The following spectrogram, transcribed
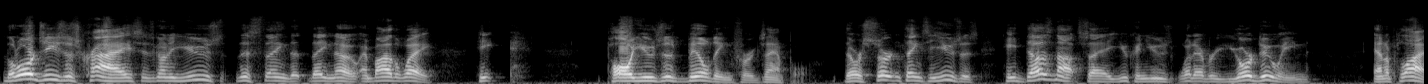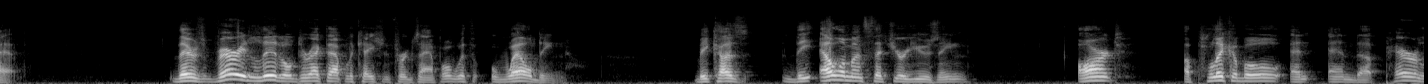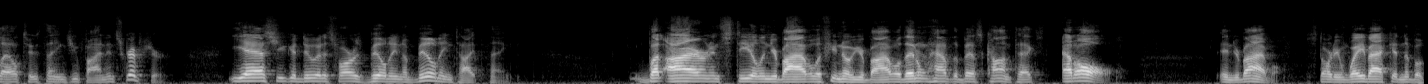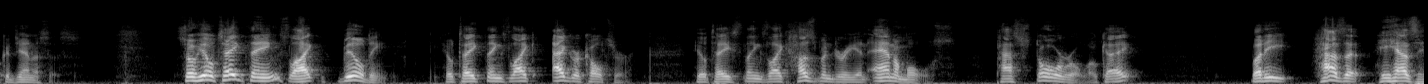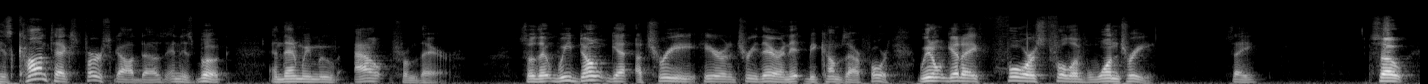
The Lord Jesus Christ is going to use this thing that they know. And by the way, he Paul uses building, for example. There are certain things he uses. He does not say you can use whatever you're doing and apply it. There's very little direct application, for example, with welding because the elements that you're using aren't applicable and, and uh, parallel to things you find in Scripture. Yes, you could do it as far as building a building type thing. But iron and steel in your Bible, if you know your Bible, they don't have the best context at all in your Bible, starting way back in the book of Genesis. So he'll take things like building, he'll take things like agriculture, he'll take things like husbandry and animals, pastoral, okay? But he has a he has his context first, God does, in his book, and then we move out from there so that we don't get a tree here and a tree there and it becomes our forest. We don't get a forest full of one tree. See? So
